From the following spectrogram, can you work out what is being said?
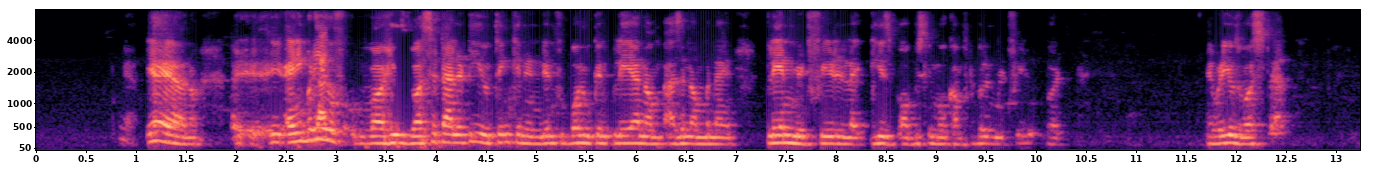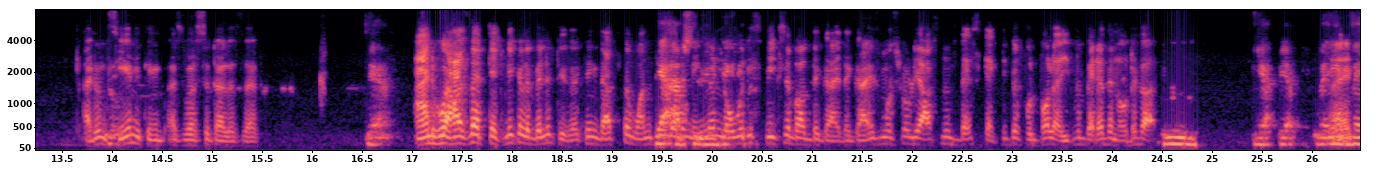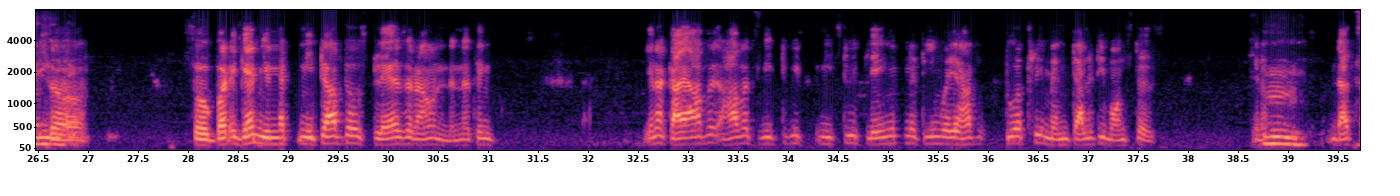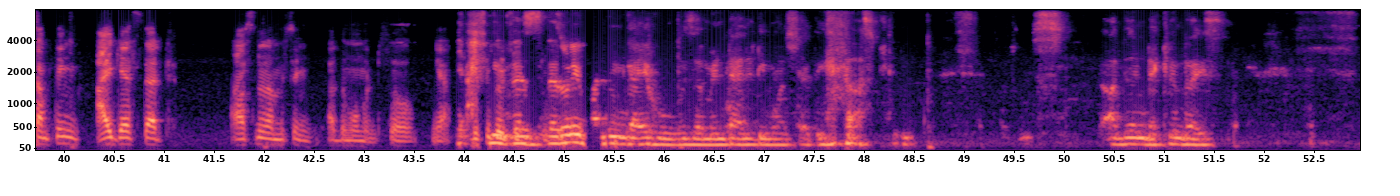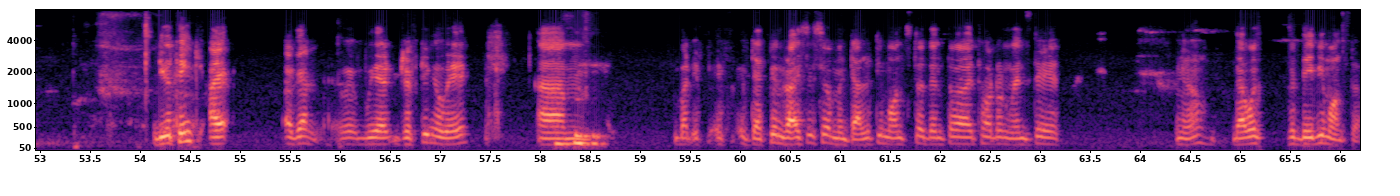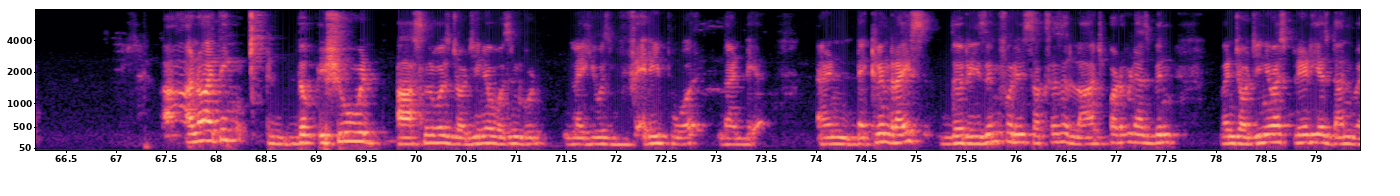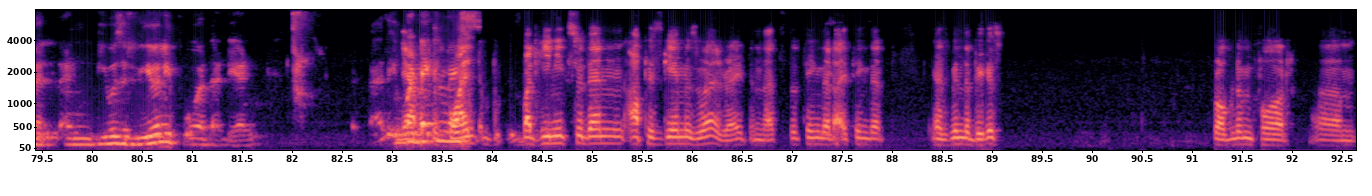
Yeah, yeah, yeah. No. Anybody That's- of uh, his versatility, you think in Indian football, who can play a num- as a number nine, play in midfield, like he's obviously more comfortable in midfield, but anybody who's versatile, I don't see anything as versatile as that. yeah, And who has that technical abilities. I think that's the one thing Yeah, that in. England nobody speaks about the guy. The guy is most probably Arsenal's best technical footballer, even better than Odegaard. Mm. yeah, yeah, very, Right? very so, good. so, but again, you need to have those players around, and I think you know Kai Havertz need to be needs to be playing in a team where you have two or three mentality monsters. You know, Mm. that's something I guess that Arsenal are missing at the moment. So yeah, Yeah, there's there's only one guy who is a mentality monster. I think team. other than Declan Rice. Do you think I again we are drifting away? Um, but if, if if Declan Rice is your mentality monster, then I thought on Wednesday, you know, that was the baby monster. Uh, no, I think the issue with Arsenal was Jorginho wasn't good. Like he was very poor that day. And Declan Rice, the reason for his success, a large part of it has been when Jorginho has played, he has done well, and he was really poor that day. And I think, Yeah, but but, Rice, point, but he needs to then up his game as well, right? And that's the thing that I think that has been the biggest problem for um,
